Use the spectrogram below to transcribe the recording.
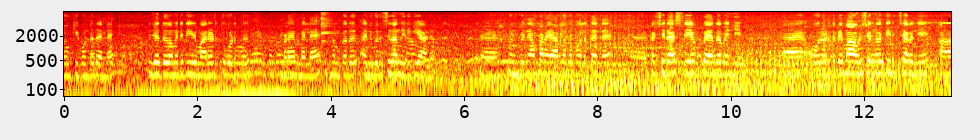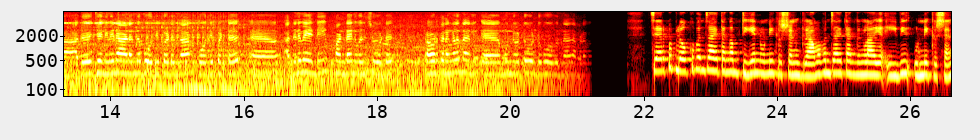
നോക്കിക്കൊണ്ട് തന്നെ പഞ്ചായത്ത് കമ്മിറ്റി തീരുമാനം എടുത്തു കൊടുത്ത് നമ്മുടെ എം എൽ എ നമുക്കത് അനുവദിച്ച് തന്നിരിക്കുകയാണ്. മുൻപ് ഞാൻ പറയാറുള്ളത് പോലെ തന്നെ കക്ഷി രാഷ്ട്രീയം ഭേദമന്യേ. ഓരോരുത്തരുടെയും ആവശ്യങ്ങൾ തിരിച്ചറിഞ്ഞ് അത് ജനുവിനാണെന്ന് ബോധ്യപ്പെടുന്ന ബോധ്യപ്പെട്ട് അതിനുവേണ്ടി ഫണ്ട് അനുവദിച്ചുകൊണ്ട് പ്രവർത്തനങ്ങൾ മുന്നോട്ട് കൊണ്ടുപോകുന്ന നമ്മുടെ ചേർപ്പ് ബ്ലോക്ക് പഞ്ചായത്ത് അംഗം ടി എൻ ഉണ്ണികൃഷ്ണൻ ഗ്രാമപഞ്ചായത്ത് അംഗങ്ങളായ E V Unnikrishnan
